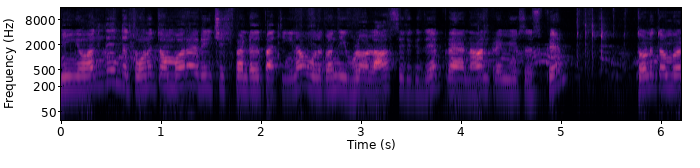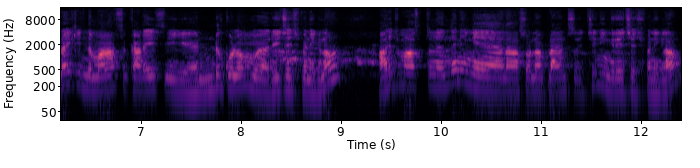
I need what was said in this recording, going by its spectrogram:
நீங்கள் வந்து இந்த தொண்ணூத்தொம்பது ரூபா ரீசார்ஜ் பண்ணுறது பார்த்தீங்கன்னா உங்களுக்கு வந்து இவ்வளோ லாஸ் இருக்குது நான் ப்ரைம் யூசர்ஸ்க்கு தொண்ணூத்தொம்பது ரூபாய்க்கு இந்த மாதம் கடைசி எண்டுக்குள்ளும் ரீசார்ஜ் பண்ணிக்கணும். அடுத்த மாதத்துலேருந்து நீங்கள் நான் சொன்ன பிளான்ஸ் வச்சு நீங்கள் ரீசார்ஜ் பண்ணிக்கலாம்.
